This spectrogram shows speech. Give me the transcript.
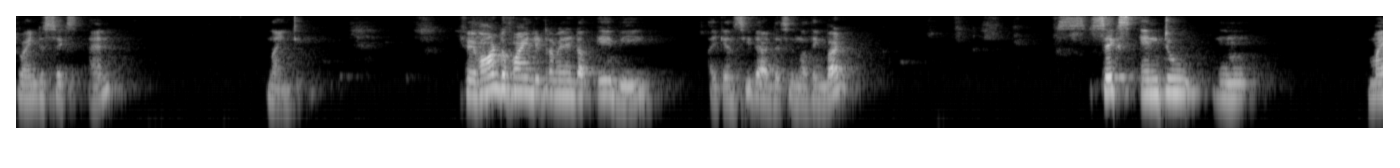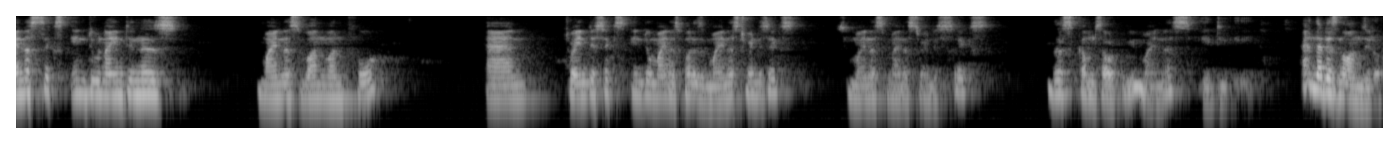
26 and 90 if I want to find determinant of AB I can see that this is nothing but 6 into mm, minus 6 into 19 is minus 114 and 26 into minus 1 is minus 26 so minus minus 26 this comes out to be minus 88 and that is non-zero.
